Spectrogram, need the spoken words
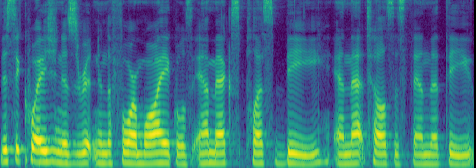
This equation is written in the form y equals mx plus b, and that tells us then that the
